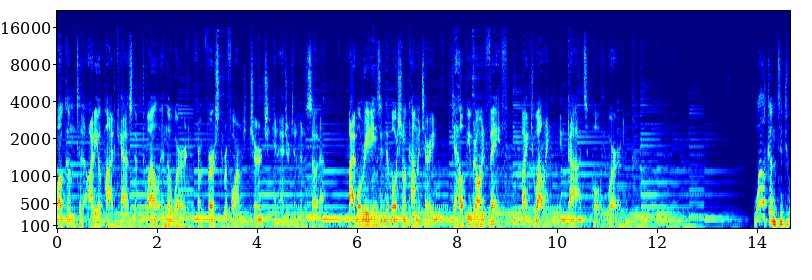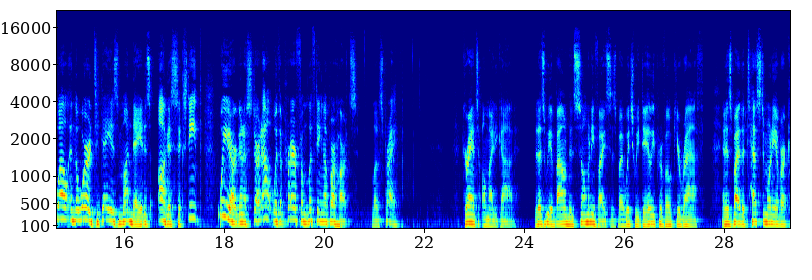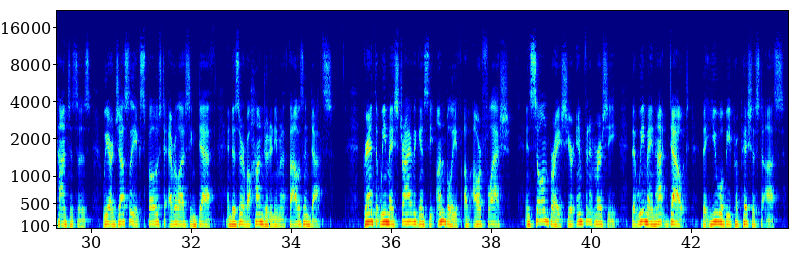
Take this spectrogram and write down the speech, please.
Welcome to the audio podcast of Dwell in the Word from First Reformed Church in Edgerton, Minnesota. Bible readings and devotional commentary to help you grow in faith by dwelling in God's holy word. Welcome to Dwell in the Word. Today is Monday. It is August 16th. We are going to start out with a prayer from lifting up our hearts. Let us pray. Grant, Almighty God, that as we abound in so many vices by which we daily provoke your wrath, and as by the testimony of our consciences we are justly exposed to everlasting death and deserve a hundred and even a thousand deaths. Grant that we may strive against the unbelief of our flesh, and so embrace your infinite mercy that we may not doubt that you will be propitious to us,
